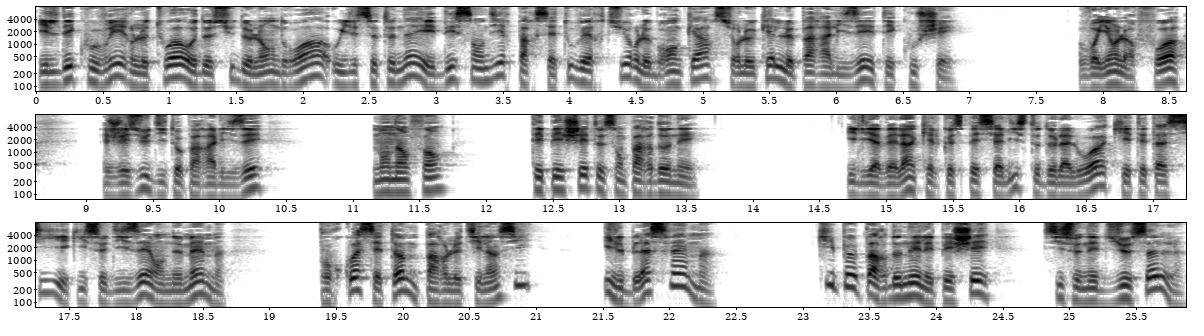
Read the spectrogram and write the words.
ils découvrirent le toit au-dessus de l'endroit où il se tenait et descendirent par cette ouverture le brancard sur lequel le paralysé était couché. Voyant leur foi, Jésus dit au paralysé, Mon enfant, tes péchés te sont pardonnés. Il y avait là quelques spécialistes de la loi qui étaient assis et qui se disaient en eux-mêmes, Pourquoi cet homme parle-t-il ainsi? Il blasphème. Qui peut pardonner les péchés, si ce n'est Dieu seul?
